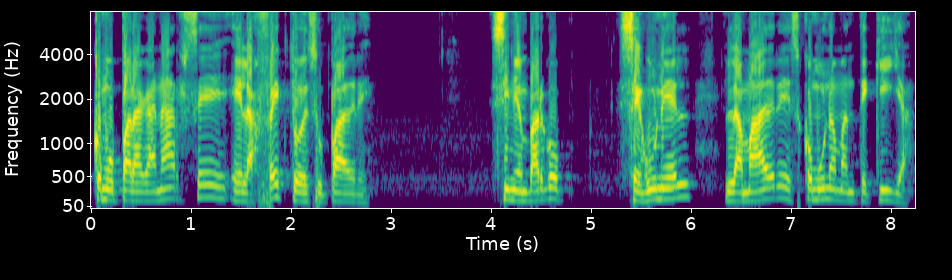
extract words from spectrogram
como para ganarse el afecto de su padre. Sin embargo, según él, la madre es como una mantequilla,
